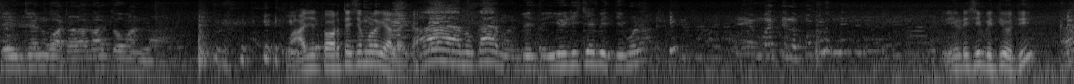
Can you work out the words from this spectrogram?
सिंचन घोटाळा काढतो म्हणला. मग अजित पवार त्याच्यामुळे गेलाय का? हा मग काय म्हण भीती ईडीच्या भीतीमुळं? ईडीची भीती होती? हा.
